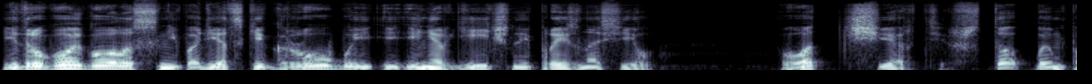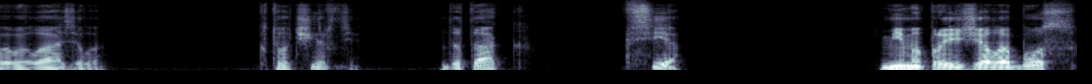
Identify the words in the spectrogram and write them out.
и другой голос, не по-детски грубый и энергичный, произносил — вот черти, чтоб им повылазило. Кто черти? Да так, все. Мимо проезжал обоз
